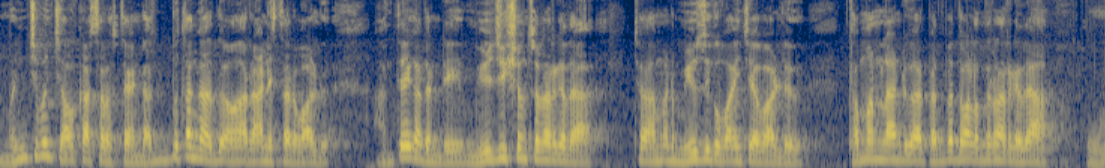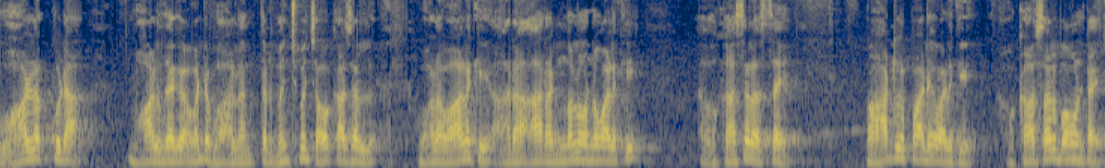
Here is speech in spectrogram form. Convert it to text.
మంచి మంచి అవకాశాలు వస్తాయండి. అద్భుతంగా రాణిస్తారు వాళ్ళు. అంతే కదండి. మ్యూజిషియన్స్ ఉన్నారు కదా. చాలా మ్యూజిక్ వాయించే వాళ్ళు. తమన్ లాంటి వారు పెద్ద పెద్ద వాళ్ళు ఉన్నారు కదా. వాళ్ళకు కూడా వాళ్ళ దగ్గర అంటే వాళ్ళంత మంచి మంచి అవకాశాలు వాళ్ళ వాళ్ళకి ఆ ర- ఆ రంగంలో ఉన్న వాళ్ళకి అవకాశాలు వస్తాయి. పాటలు పాడే వాళ్ళకి అవకాశాలు బాగుంటాయి.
